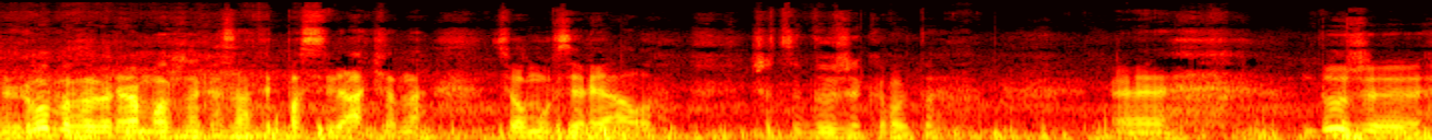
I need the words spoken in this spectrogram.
грубо говоря, можна казати, посвячене цьому серіалу. Що це дуже круто. Е, дуже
